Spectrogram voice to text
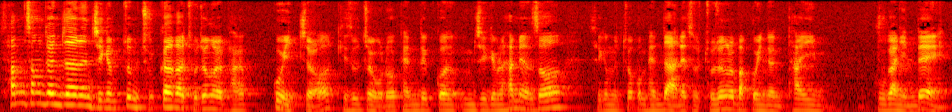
삼성전자는 지금 좀 주가가 조정을 받고 있죠. 기술적으로 밴드권 움직임을 하면서 지금은 조금 밴드 안에서 조정을 받고 있는 타임 구간인데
